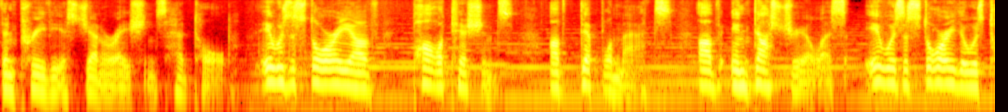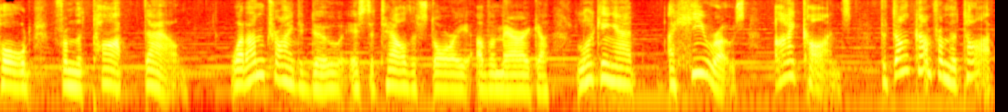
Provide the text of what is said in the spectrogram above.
than previous generations had told. It was a story of politicians, of diplomats, of industrialists. It was a story that was told from the top down. What I'm trying to do is to tell the story of America looking at a heroes, icons that don't come from the top,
